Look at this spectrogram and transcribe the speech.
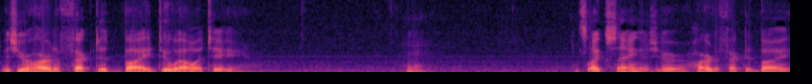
Is your heart affected by duality? Hmm. It's like saying, is your heart affected by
